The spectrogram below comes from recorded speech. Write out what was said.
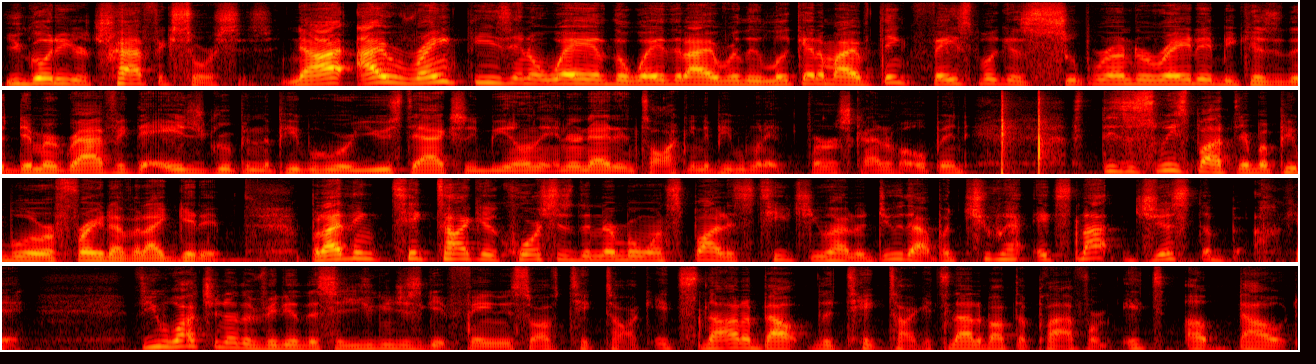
you go to your traffic sources. Now, I, I, rank these in a way of the way that I really look at them. I think Facebook is super underrated because of the demographic, the age group, and the people who are used to actually being on the internet and talking to people when it first kind of opened there's a sweet spot there, but people are afraid of it. I get it. But I think TikTok, of course, is the number one spot. It's teaching you how to do that. But you, it's not just about, okay. If you watch another video that says you can just get famous off TikTok, it's not about the TikTok. It's not about the platform. It's about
